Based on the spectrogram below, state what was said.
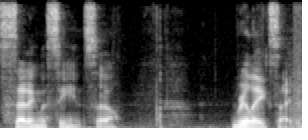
setting the scene, so really excited.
